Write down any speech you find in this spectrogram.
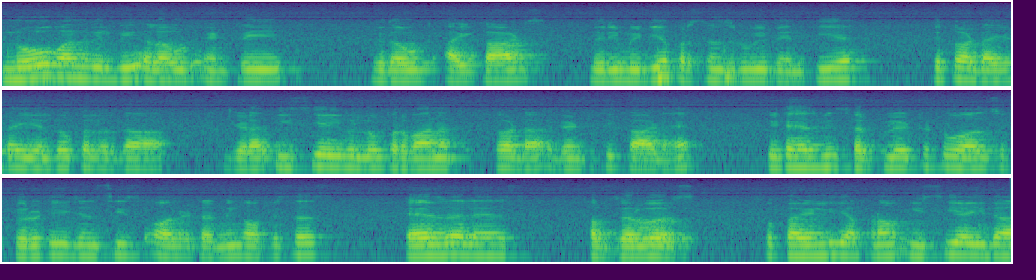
no one will be allowed entry without I cards ਮੇਰੀ ਮੀਡੀਆ ਪਰਸਨਸ ਨੂੰ ਵੀ ਬੇਨਤੀ ਹੈ ਕਿ ਤੁਹਾਡਾ ਜਿਹੜਾ ਯੈਲੋ ਕਲਰ ਦਾ ਜਿਹੜਾ ECI ਵੱਲੋਂ ਪ੍ਰਵਾਨਿਤ ਤੁਹਾਡਾ ਆਇਡੈਂਟੀਟੀ ਕਾਰਡ ਹੈ it has been circulated to all security agencies, all returning officers, as well as observers. So kindly ਆਪਣਾ ECI ਦਾ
